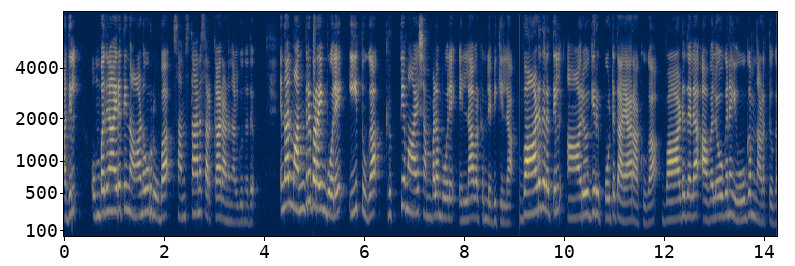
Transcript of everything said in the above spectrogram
അതിൽ ഒമ്പതിനായിരത്തി നാനൂറ് രൂപ സംസ്ഥാന സർക്കാരാണ് നൽകുന്നത്. എന്നാൽ മന്ത്രി പറയും പോലെ ഈ തുക കൃത്യമായ ശമ്പളം പോലെ എല്ലാവർക്കും ലഭിക്കില്ല. വാർഡ് തലത്തിൽ ആരോഗ്യ റിപ്പോർട്ട് തയ്യാറാക്കുക വാർഡ് തല അവലോകന യോഗം നടത്തുക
